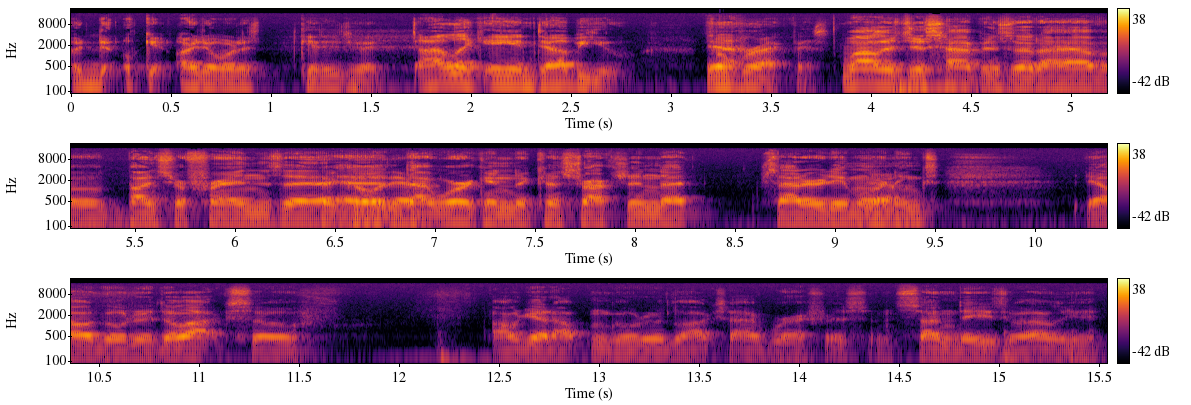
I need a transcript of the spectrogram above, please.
okay. I don't want to get into it. I like A and W for Yeah. breakfast. well, it just happens that I have a bunch of friends uh, That go uh, there. that work in the construction that Saturday mornings. They all go to Deluxe, so I'll get up and go to Deluxe, have breakfast, and Sundays, well, you,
